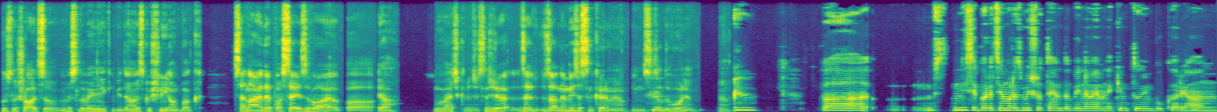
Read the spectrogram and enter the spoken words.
poslušalcev v Sloveniji, ki bi danes šli, ampak se najde, pa se izvaja, pa ja. Smo večkrat, že, že zadnje mesece sem krmil in sem zadovoljen. Ja. Pa nisi pa recimo razmišljal o tem, da bi ne vem, nekim tujim bukarjem,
